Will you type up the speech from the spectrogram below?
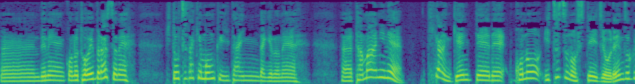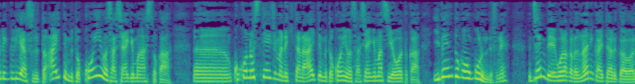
うーん、でね、このトイブラストね、一つだけ文句言いたいんだけどね、たまにね、期間限定で、この5つのステージを連続でクリアするとアイテムとコインを差し上げますとか、うーん、ここのステージまで来たらアイテムとコインを差し上げますよとか、イベントが起こるんですね。全部英語だから何書いてあるかは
